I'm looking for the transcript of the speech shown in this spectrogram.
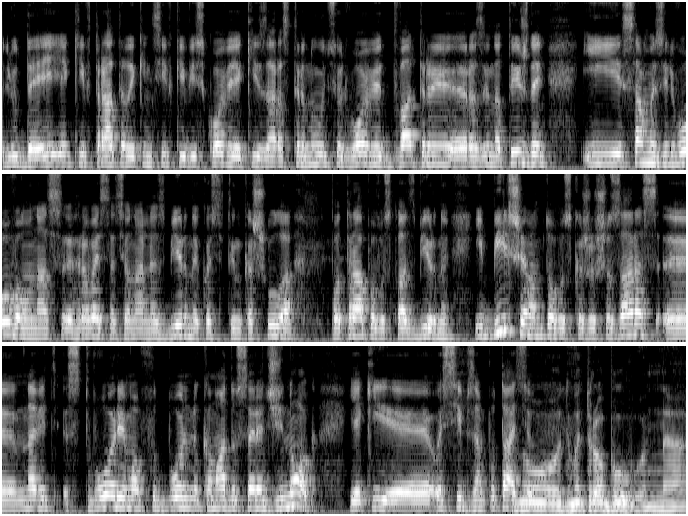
людей, які втратили кінцівки військові, які зараз тренуються у Львові 2-3 рази на тиждень. І саме зі Львова у нас гравець національної збірної Костянтин Кашула потрапив у склад збірної. І більше я вам того скажу, що зараз е, навіть створюємо футбольну команду серед жінок, які е, осіб з ампутацією. Ну, Дмитро був на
